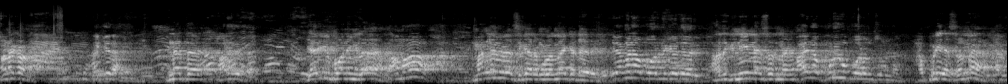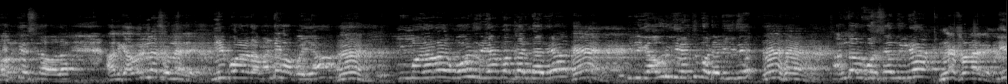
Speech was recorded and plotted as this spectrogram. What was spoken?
வணக்கம் என்னத்த இறங்கி போனீங்களா ஆமா மல்லர் வேஷக்காரங்களை தான் கேட்டாரு. எங்கடா போறேன்னு கேட்டாரு. அதுக்கு நீ என்ன சொன்ன? பையனை புடுங்க போறேன்னு சொன்னேன் அப்படியா சொன்ன? நான் ஆகல அதுக்கு அவர் என்ன சொன்னாரு? நீ போனடா வண்டிகா பையன். ஆ, இம்மா நாளா ஓனர் என் பக்கம் இருந்தாரு. இன்னைக்கு அவருக்கு எடுத்து போட்டு அடிக்குது. அந்த ஆள் கூட சேர்ந்துக்கிட்டு என்ன சொன்னாரு? நீ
